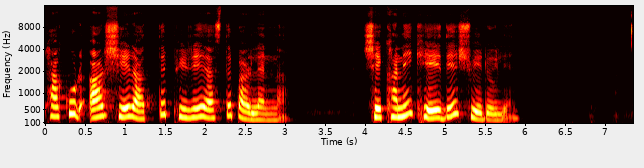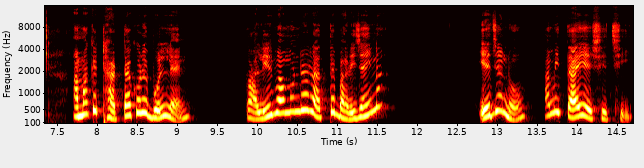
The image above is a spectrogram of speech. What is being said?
ঠাকুর আর সে রাত্রে ফিরে আসতে পারলেন না। সেখানেই খেয়ে দিয়ে শুয়ে রইলেন। আমাকে ঠাট্টা করে বললেন, কালীর বামুনরা রাত্রে বাড়ি যায় না? এ যেন আমি তাই এসেছি।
